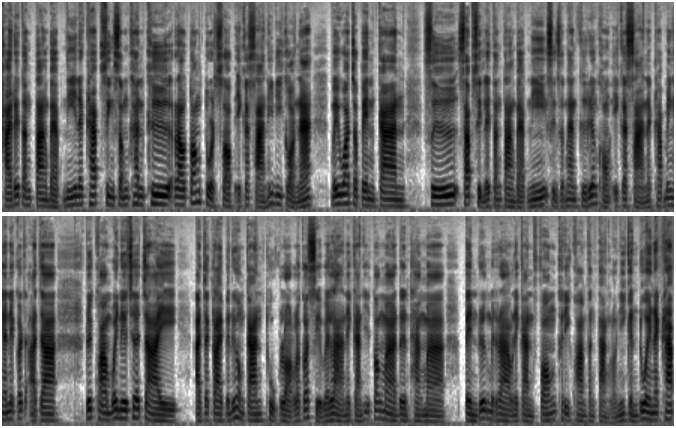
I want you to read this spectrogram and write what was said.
ขายได้ต่างๆ แบบนี้นะครับ สิ่งสำคัญคือเราต้องตรวจสอบเอกสารให้ดีก่อนนะ ไม่ว่าจะเป็นการซื้อทรัพย์สินอะไรต่างๆ แบบนี้ สิ่งสำคัญคือเรื่องของเอกสารนะครับ ไม่งั้นเนี่ยก็อาจจะด้วยความไว้เนื้อเชื่อใจ อาจจะกลายเป็นเรื่องของการถูกหลอกแล้วก็เสียเวลาในการที่ต้องมาเดินทางมา เป็นเรื่องเป็นราวในการฟ้องคดีความต่าง ๆ เหล่านี้กันด้วยนะครับ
